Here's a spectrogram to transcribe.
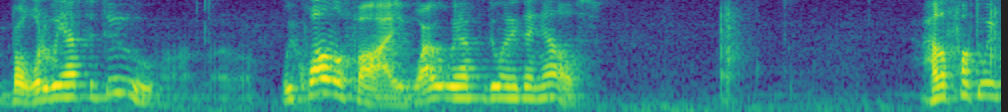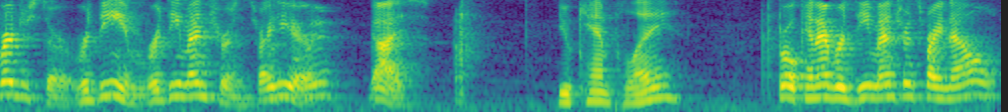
Bro, what do we have to do? Oh no. We qualified. Why would we have to do anything else? How the fuck do we register? Redeem. Redeem entrance right here. Guys, you can't play? Bro, can I redeem entrance right now?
